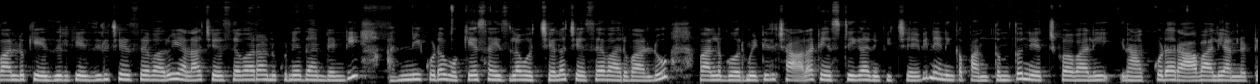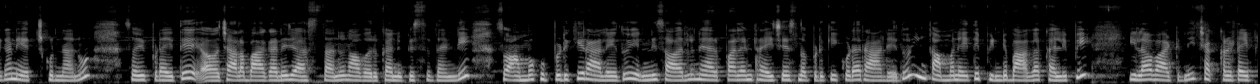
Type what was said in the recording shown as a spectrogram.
వాళ్ళు కేజీలు కేజీలు చేసేవారు. ఎలా చేసేవారు అనుకునేదాన్ని అన్నీ కూడా ఒకే సైజులో వచ్చేలా చేసేవారు వాళ్ళు. వాళ్ళ గోరుమిటీలు చాలా టేస్టీగా అనిపించేవి. నేను ఇంకా పంతంతో నేర్చుకోవాలి. నాకు నాకు కూడా రావాలి అన్నట్టుగా నేర్చుకున్నాను. సో ఇప్పుడైతే చాలా బాగానే చేస్తాను. నా వరకు అనిపిస్తుందండి. సో అమ్మకు ఇప్పటికీ రాలేదు. ఎన్నిసార్లు నేర్పాలని ట్రై చేసినప్పటికీ కూడా రాలేదు. ఇంకా అమ్మనైతే పిండి బాగా కలిపి ఇలా వాటిని చెక్కల టైప్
